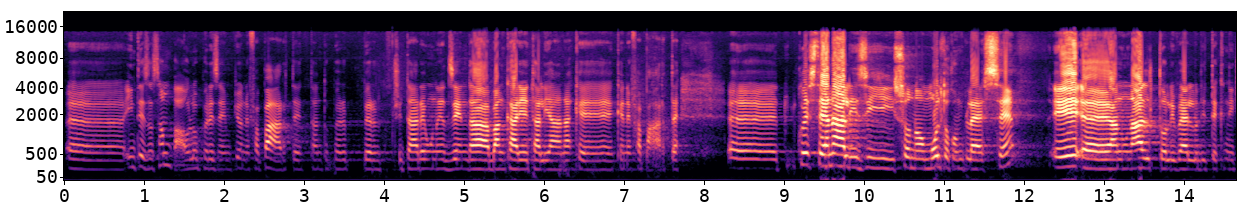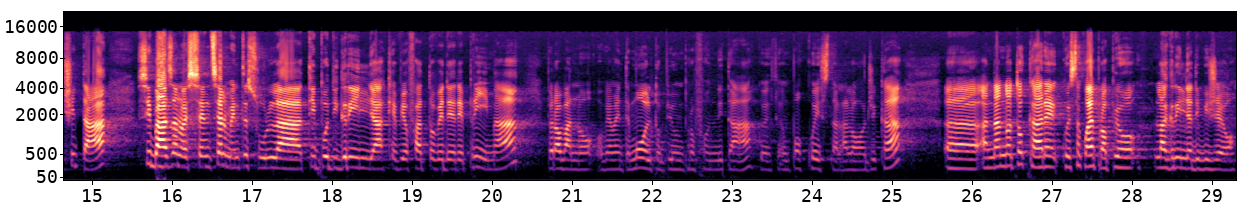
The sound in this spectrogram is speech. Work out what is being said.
Eh, Intesa San Paolo, per esempio, ne fa parte, tanto per, per citare un'azienda bancaria italiana che, che, ne fa parte. Eh, queste analisi sono molto complesse e eh, hanno un alto livello di tecnicità, si basano essenzialmente sul tipo di griglia che vi ho fatto vedere prima, però vanno ovviamente molto più in profondità, è un po' questa la logica, eh, andando a toccare, questa qua è proprio la griglia di Vigeo,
